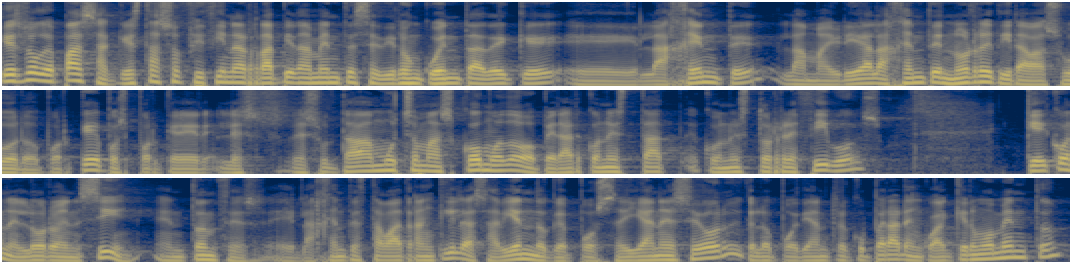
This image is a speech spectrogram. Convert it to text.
¿Qué es lo que pasa? Que estas oficinas rápidamente se dieron cuenta de que eh, la gente, la mayoría de la gente, no retiraba su oro. ¿Por qué? Pues porque les resultaba mucho más cómodo operar con, esta, con estos recibos que con el oro en sí. Entonces, eh, la gente estaba tranquila sabiendo que poseían ese oro y que lo podían recuperar en cualquier momento,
